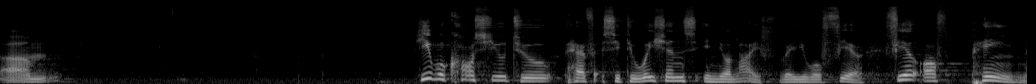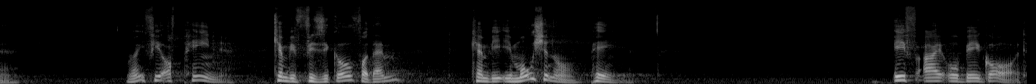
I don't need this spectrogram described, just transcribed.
um, He will cause you to have situations in your life where you will fear fear of pain, right? Fear of pain can be physical for them, can be emotional pain. If I obey God,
